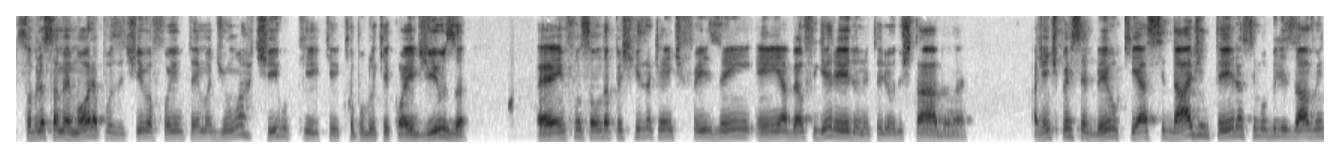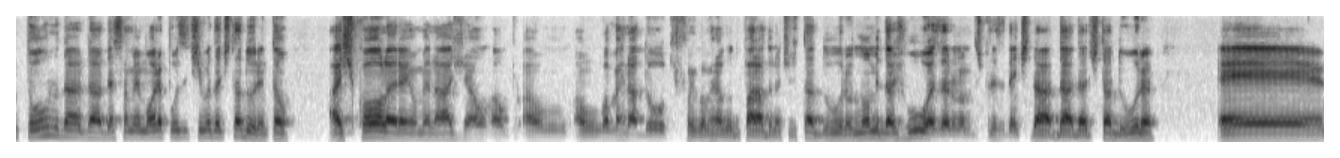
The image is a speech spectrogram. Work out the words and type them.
sobre essa memória positiva foi um tema de um artigo que, que, que eu publiquei com a Edilza, é, em função da pesquisa que a gente fez em, em Abel Figueiredo, no interior do estado. Né? A gente percebeu que a cidade inteira se mobilizava em torno da, da, dessa memória positiva da ditadura. Então, a escola era em homenagem a um, a, um, a um, governador que foi governador do Pará durante a ditadura, o nome das ruas era o nome dos presidentes da, da, da ditadura. É,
